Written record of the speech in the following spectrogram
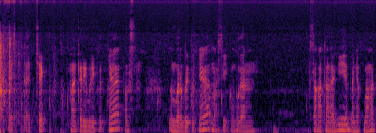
Oke, kita cek materi berikutnya. Terus lembar berikutnya masih kumpulan kosakata lagi ya banyak banget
